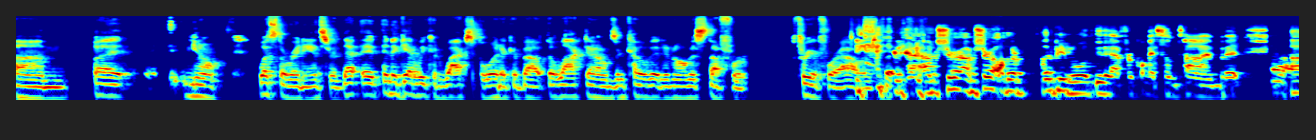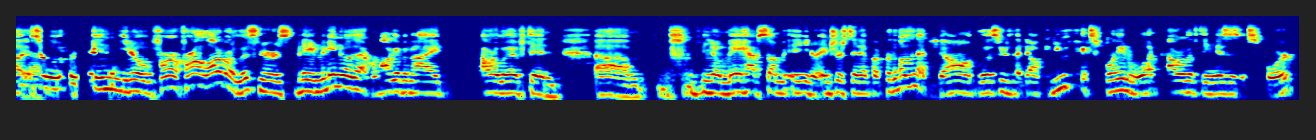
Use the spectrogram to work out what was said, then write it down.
Um, but you know what's the right answer? That and again, we could wax poetic about the lockdowns and COVID and all this stuff for three or four hours. But I'm sure I'm sure other other people will do that for quite some time. But oh, uh, yeah. so in you know for for a lot of our listeners, they may know that Raghav and I powerlift and um, you know may have some you know interest in it. But for those that don't, listeners that don't, can you explain what powerlifting is as a sport?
